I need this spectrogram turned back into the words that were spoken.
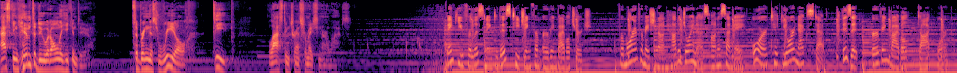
asking Him to do what only He can do to bring this real, deep, lasting transformation in our lives. Thank you for listening to this teaching from Irving Bible Church. For more information on how to join us on a Sunday or take your next step, visit irvingbible.org.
